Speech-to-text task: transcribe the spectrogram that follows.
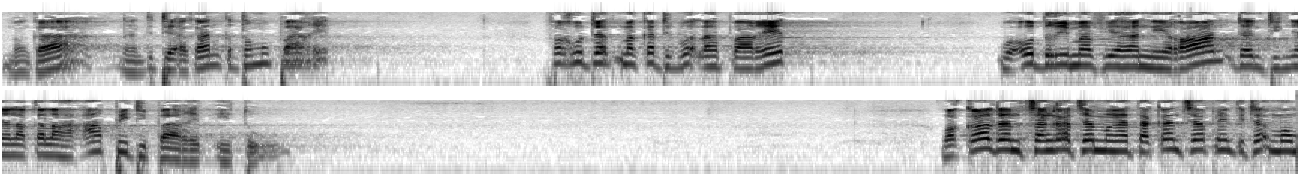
maka nanti dia akan ketemu parit. Fakudat maka dibuatlah parit wa udrima fiha niran dan dinyalakanlah api di parit itu. Wakal dan sang raja mengatakan siapa yang tidak mau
